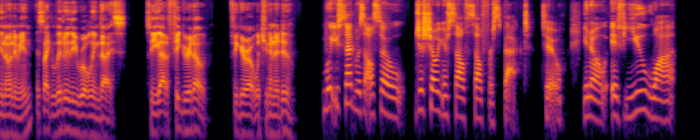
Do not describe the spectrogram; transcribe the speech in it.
You know what I mean? It's like literally rolling dice. So you got to figure it out, figure out what you're going to do. what you said was also just showing yourself self respect too. You know, if you want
